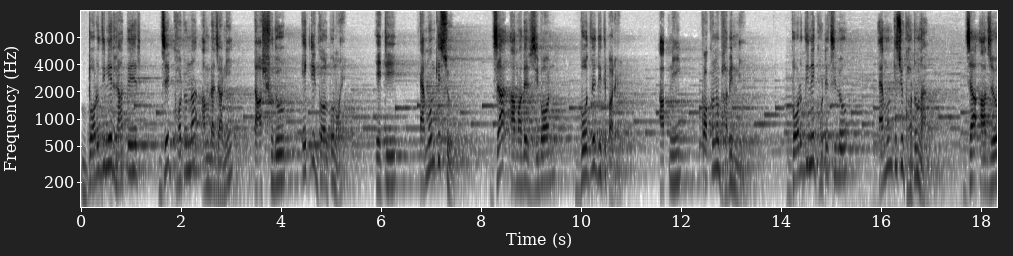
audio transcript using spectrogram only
বড়দিনের রাতের যে ঘটনা আমরা জানি, তা শুধু একটি গল্প নয়, এটি এমন কিছু যা আমাদের জীবন বদলে দিতে পারে। আপনি কখনো ভাবেননি, বড়দিনে ঘটেছিল এমন কিছু ঘটনা যা আজও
